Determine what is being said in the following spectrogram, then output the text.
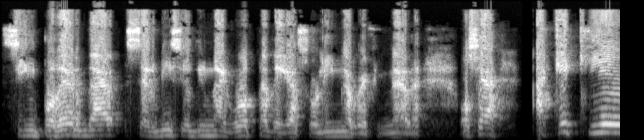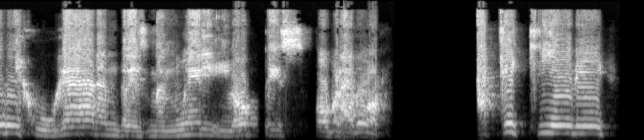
sin poder dar servicio de una gota de gasolina refinada. O sea, ¿a qué quiere jugar Andrés Manuel López Obrador? ¿A qué quiere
